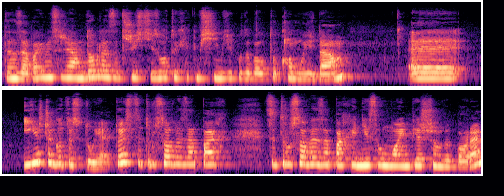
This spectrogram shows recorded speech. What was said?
ten zapach, więc powiedziałam, dobra, za 30 zł, jak mi się nie będzie podobał, to komuś dam. I jeszcze go testuję. To jest cytrusowy zapach. Cytrusowe zapachy nie są moim pierwszym wyborem,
